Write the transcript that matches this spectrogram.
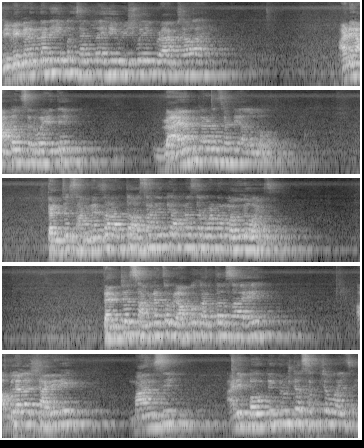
विवेकानंदाने हे पण सांगितलं हे विश्व एक व्यायामशाळा आहे. आणि आपण सर्व येथे व्यायाम करण्यासाठी आलेलो आहोत. त्यांच्या सांगण्याचा अर्थ असा नाही की आपल्या सर्वांना मल्ल व्हायचं. त्यांच्या सांगण्याचा व्यापक अर्थ असा आहे आपल्याला शारीरिक मानसिक आणि बौद्धिकदृष्ट्या सक्षम व्हायचंय.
